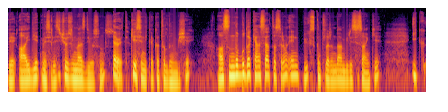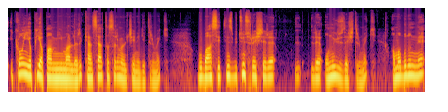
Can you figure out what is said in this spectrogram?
ve aidiyet meselesi çözülmez diyorsunuz. Evet. Kesinlikle katıldığım bir şey. Aslında bu da kentsel tasarımın en büyük sıkıntılarından birisi sanki. İk, ikon yapı yapan mimarları kentsel tasarım ölçeğine getirmek. Bu bahsettiğiniz bütün süreçlere onu yüzleştirmek. Ama bunun ne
